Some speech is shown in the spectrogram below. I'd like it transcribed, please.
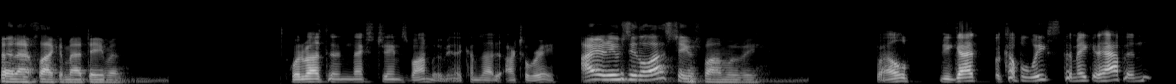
Ben Affleck and Matt Damon. What about the next James Bond movie that comes out October 8th? I haven't even seen the last James Bond movie. Well, you got a couple weeks to make it happen.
